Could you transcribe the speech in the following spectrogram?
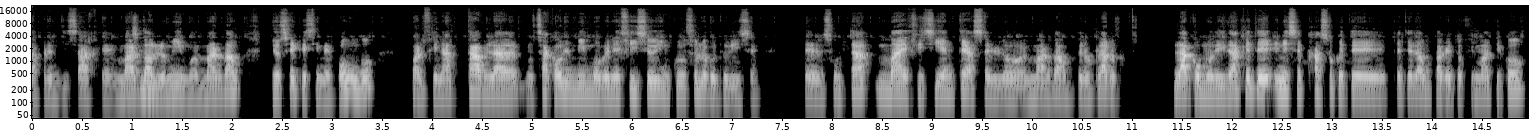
aprendizaje. En Markdown lo mismo. En Markdown yo sé que si me pongo, pues al final tabla, saco el mismo beneficio, incluso lo que tú dices. resulta más eficiente hacerlo en Markdown. Pero claro, la comodidad que te, en ese caso que te, te da un paquete ofimático,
